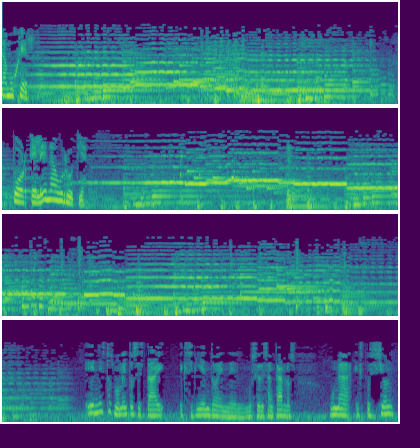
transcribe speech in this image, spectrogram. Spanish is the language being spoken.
La Mujer. Por Elena Urrutia. En estos momentos está exhibiendo en el Museo de San Carlos una exposición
